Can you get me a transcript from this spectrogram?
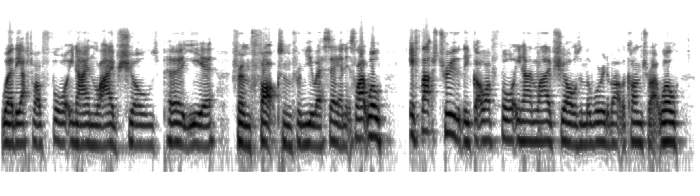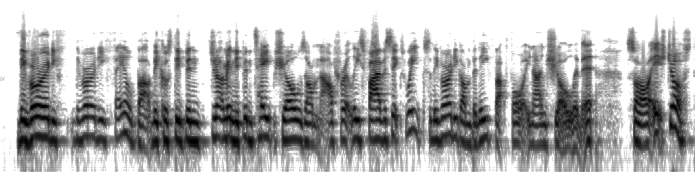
where they have to have forty nine live shows per year from Fox and from USA, and it's like, well, if that's true that they've got to have 49 live shows and they're worried about the contract, well, they've already they've already failed that because they've been do you know what I mean? They've been taped shows on now for at least five or six weeks, so they've already gone beneath that 49 show limit. So it's just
